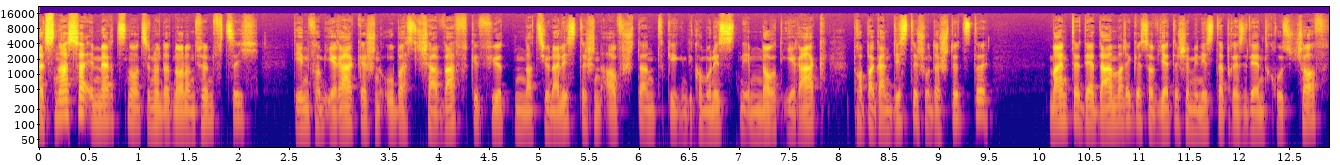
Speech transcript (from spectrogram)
Als Nasser im März 1959 den vom irakischen Oberst Schawaf geführten nationalistischen Aufstand gegen die Kommunisten im Nordirak propagandistisch unterstützte, meinte der damalige sowjetische Ministerpräsident Khrushchev:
